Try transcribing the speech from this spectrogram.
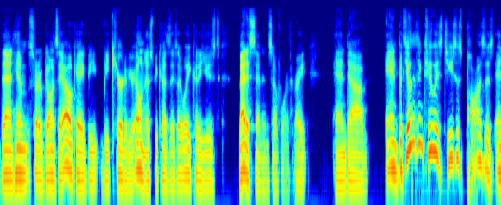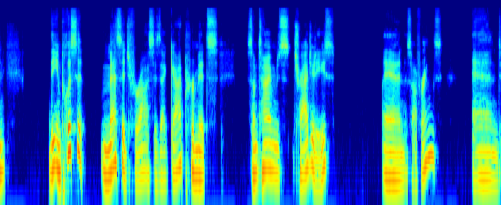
than him sort of go and say, "Oh, okay, be be cured of your illness," because they say, "Well, you could have used." Medicine and so forth, right? And uh, and but the other thing too is Jesus pauses, and the implicit message for us is that God permits sometimes tragedies and sufferings, and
